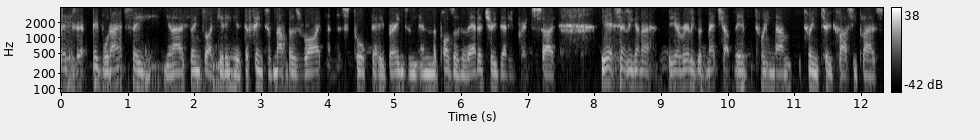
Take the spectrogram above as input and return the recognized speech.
Things that people don't see, you know, things like getting his defensive numbers right and his talk that he brings and, and the positive attitude that he brings. So, yeah, certainly going to be a really good matchup there between um, between two classy players.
